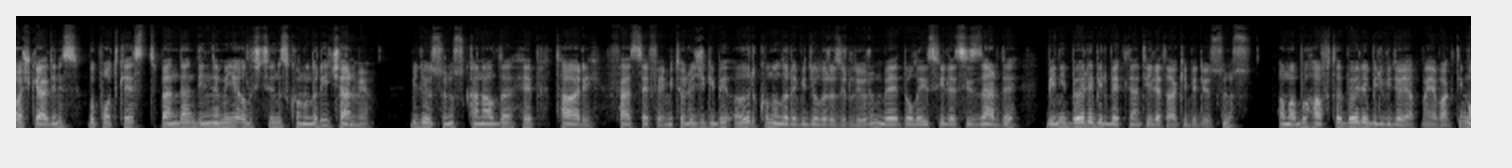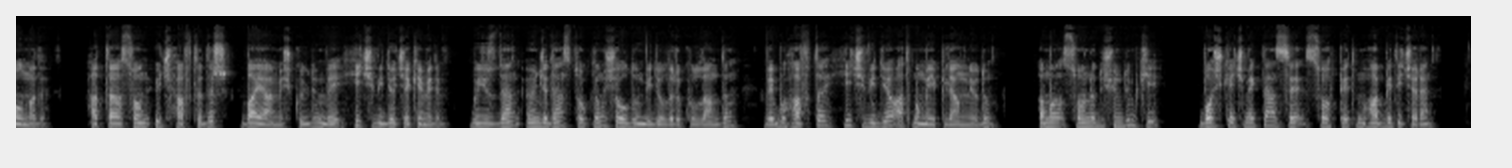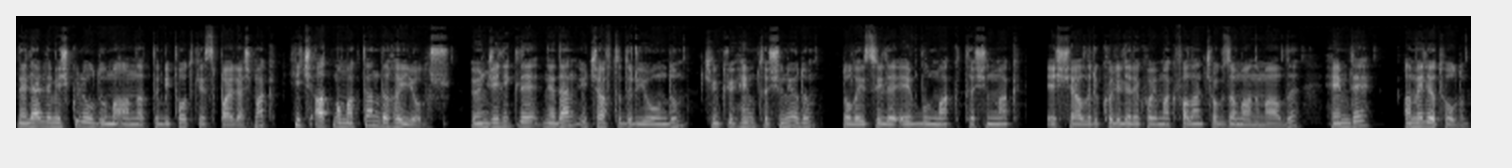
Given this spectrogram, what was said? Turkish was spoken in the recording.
Hoş geldiniz. Bu podcast benden dinlemeye alıştığınız konuları içermiyor. Biliyorsunuz kanalda hep tarih, felsefe, mitoloji gibi ağır konuları videolar hazırlıyorum ve dolayısıyla sizler de beni böyle bir beklentiyle takip ediyorsunuz. Ama bu hafta böyle bir video yapmaya vaktim olmadı. Hatta son 3 haftadır bayağı meşguldüm ve hiç video çekemedim. Bu yüzden önceden stoklamış olduğum videoları kullandım ve bu hafta hiç video atmamayı planlıyordum. Ama sonra düşündüm ki boş geçmektense sohbet, muhabbet içeren, nelerle meşgul olduğumu anlattığı bir podcast paylaşmak hiç atmamaktan daha iyi olur. Öncelikle neden 3 haftadır yoğundum? Çünkü hem taşınıyordum, dolayısıyla ev bulmak, taşınmak, eşyaları kolilere koymak falan çok zamanımı aldı. Hem de ameliyat oldum.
